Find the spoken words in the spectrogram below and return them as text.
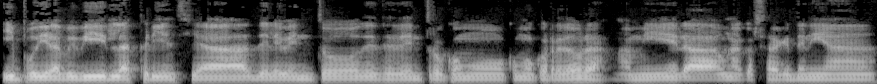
y pudieras vivir la experiencia del evento desde dentro como, como corredora. A mí era una cosa que tenía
